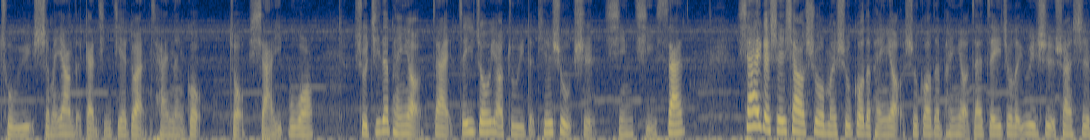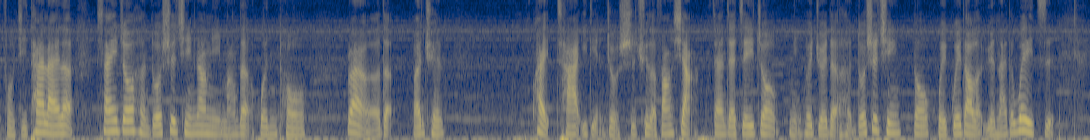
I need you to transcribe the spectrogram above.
处于什么样的感情阶段，才能够走下一步哦。属鸡的朋友在这一周要注意的天数是星期三。下一个生肖是我们属狗的朋友，属狗的朋友在这一周的运势算是否极泰来了。上一周很多事情让你忙得昏头乱额的，完全快差一点就失去了方向。但在这一周，你会觉得很多事情都回归到了原来的位置。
